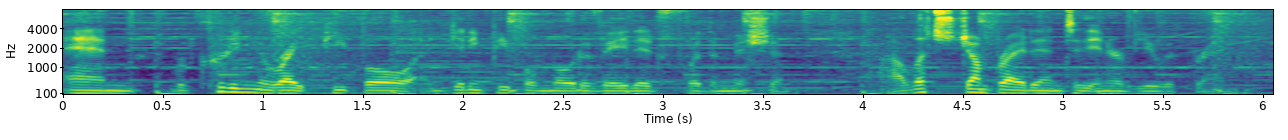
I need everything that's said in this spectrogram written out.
and recruiting the right people and getting people motivated for the mission. Uh, let's jump right into the interview with Brandon.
